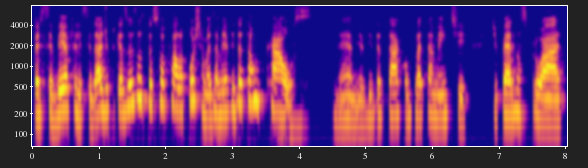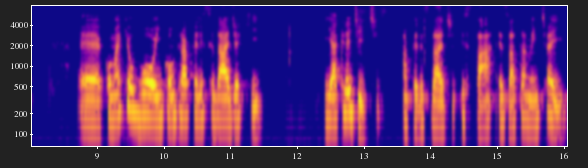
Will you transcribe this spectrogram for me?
perceber a felicidade, porque às vezes a pessoa fala, poxa, mas a minha vida está um caos, né? A minha vida está completamente de pernas para o ar é, como é que eu vou encontrar felicidade aqui? E acredite, a felicidade está exatamente aí,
